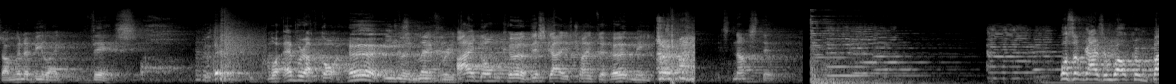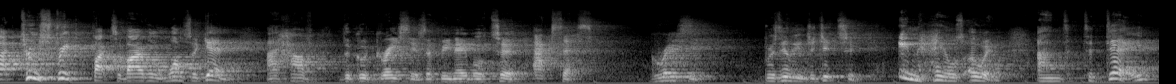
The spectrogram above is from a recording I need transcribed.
So I'm gonna be like this. Whatever I've got hurt, even leverage. I don't care. This guy is trying to hurt me. It's nasty. What's up guys and welcome back to Street Fight Survival and once again I have the good graces of being able to access Gracie, Brazilian Jiu-Jitsu in Halesowen and today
